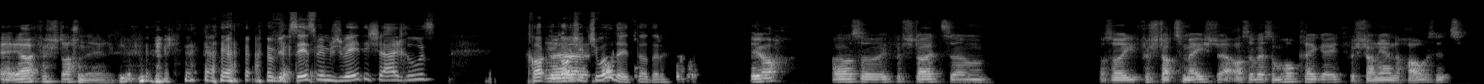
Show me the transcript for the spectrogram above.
äh, ja, ich verstehe es nicht. Wie sieht es mit dem Schwedisch eigentlich aus? Ka Äh, Gehst du in die Schule dort, oder? Ja, also ich verstehe jetzt, ähm, also ich verstehe das meiste. Also wenn es um Hockey geht, verstehe ich eigentlich alles jetzt.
